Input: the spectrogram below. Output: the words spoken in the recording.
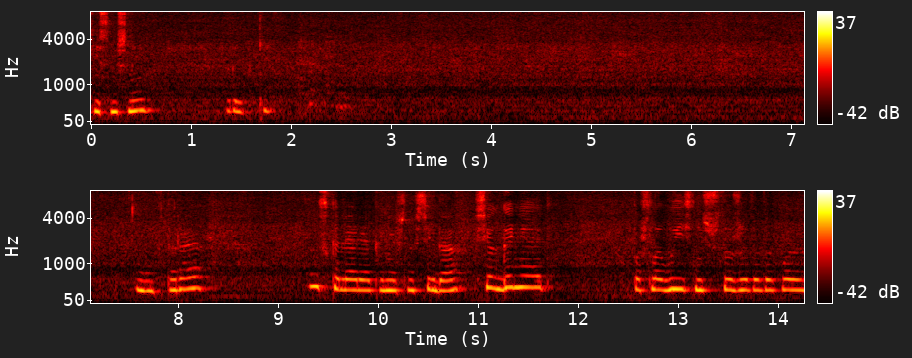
Какие смешные рыбки. Вон вторая. Ну, скалярия, конечно, всегда всех гоняет. Пошла выяснить, что же это такое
